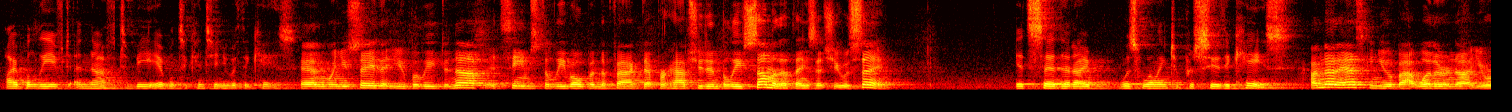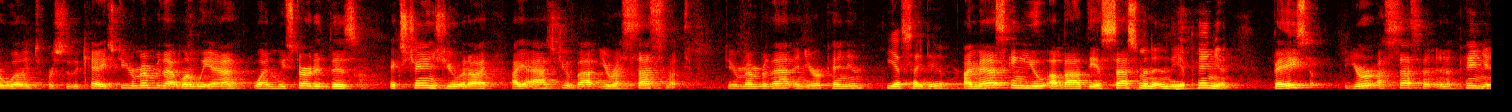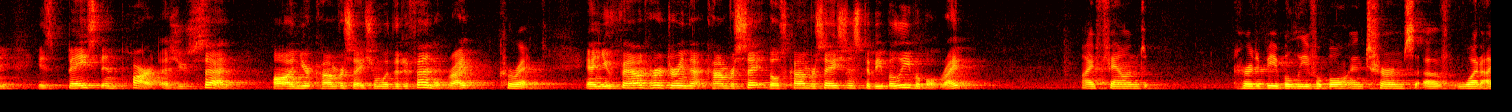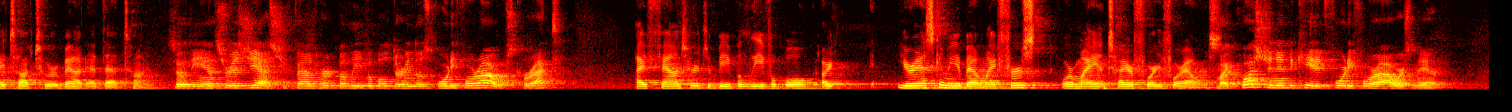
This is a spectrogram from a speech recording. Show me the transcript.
I believed enough to be able to continue with the case. And when you say that you believed enough, it seems to leave open the fact that perhaps you didn't believe some of the things that she was saying. It said that I was willing to pursue the case. I'm not asking you about whether or not you were willing to pursue the case. Do you remember that when we, a- when we started this exchange, you and I, I asked you about your assessment? Do you remember that and your opinion? Yes, I do. I'm asking you about the assessment and the opinion. Based, your assessment and opinion is based in part, as you said, on your conversation with the defendant, right? Correct. And you found her during that conversa, those conversations to be believable, right? I found her to be believable in terms of what I talked to her about at that time. So the answer is yes, you found her believable during those 44 hours, correct? I found her to be believable. Are, you're asking me about my first or my entire 44 hours? My question indicated 44 hours, ma'am.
